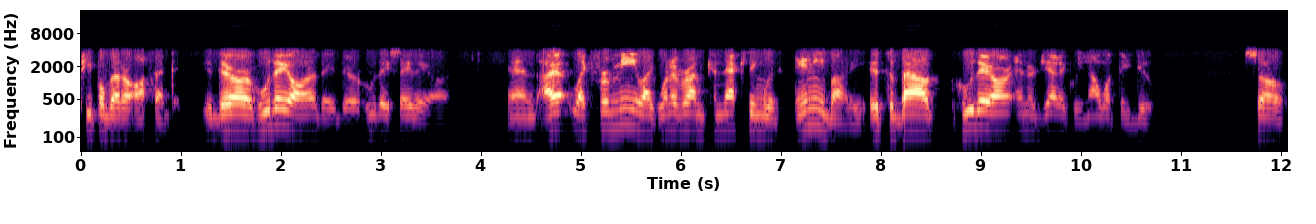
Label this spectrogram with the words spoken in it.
people that are authentic. They are who they are. They they're who they say they are. And I like for me, like whenever I'm connecting with anybody, it's about who they are energetically, not what they do. So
